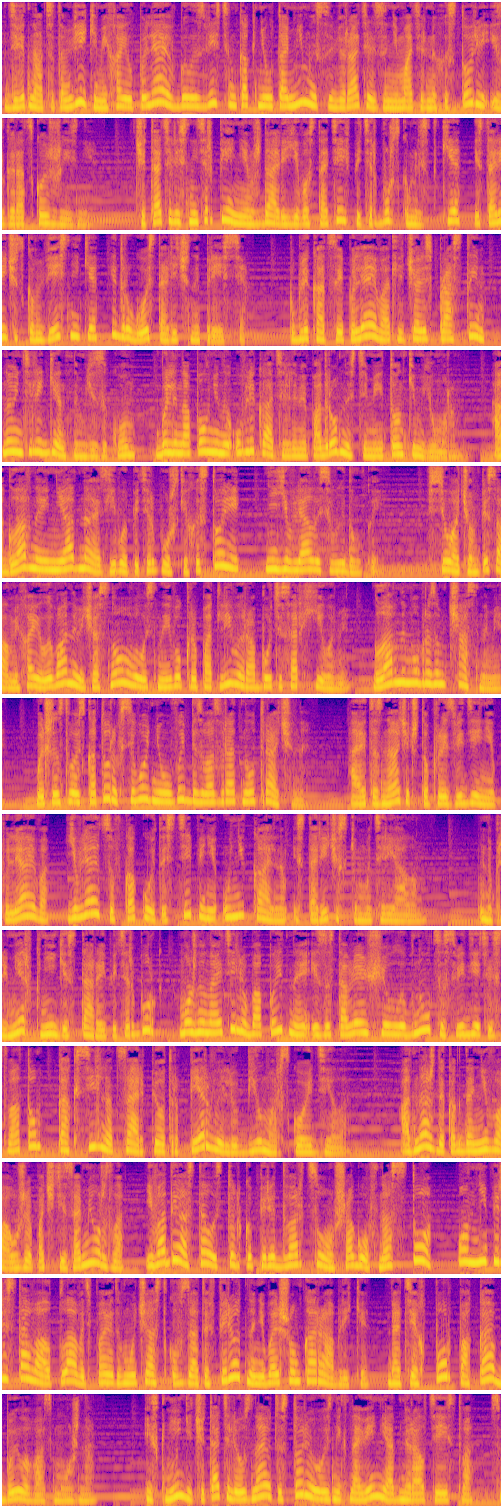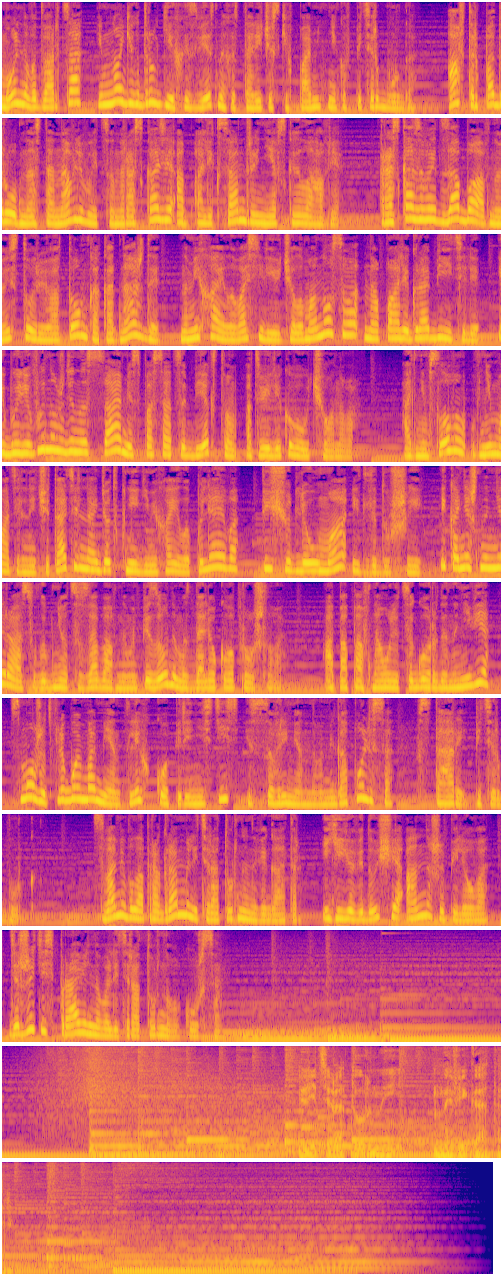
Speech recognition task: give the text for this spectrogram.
В XIX веке Михаил Пыляев был известен как неутомимый собиратель занимательных историй из городской жизни. Читатели с нетерпением ждали его статей в «Петербургском листке», «Историческом вестнике» и другой столичной прессе. Публикации Пыляева отличались простым, но интеллигентным языком, были наполнены увлекательными подробностями и тонким юмором. А главное, ни одна из его петербургских историй не являлась выдумкой. Все, о чем писал Михаил Иванович, основывалось на его кропотливой работе с архивами, главным образом частными, большинство из которых сегодня, увы, безвозвратно утрачены. А это значит, что произведения Пыляева являются в какой-то степени уникальным историческим материалом. Например, в книге «Старый Петербург» можно найти любопытное и заставляющее улыбнуться свидетельство о том, как сильно царь Петр I любил морское дело. Однажды, когда Нева уже почти замерзла, и воды осталось только перед дворцом шагов на сто, он не переставал плавать по этому участку взад и вперед на небольшом кораблике, до тех пор, пока было возможно. Из книги читатели узнают историю возникновения Адмиралтейства, Смольного дворца и многих других известных исторических памятников Петербурга – автор подробно останавливается на рассказе об Александре Невской лавре. Рассказывает забавную историю о том, как однажды на Михаила Васильевича Ломоносова напали грабители и были вынуждены сами спасаться бегством от великого ученого. Одним словом, внимательный читатель найдет в книге Михаила Пыляева пищу для ума и для души и, конечно, не раз улыбнется забавным эпизодом из далекого прошлого – а попав на улицы города на Неве, сможет в любой момент легко перенестись из современного мегаполиса в старый Петербург. С вами была программа «Литературный навигатор» и ее ведущая Анна Шапилева. Держитесь правильного литературного курса. «Литературный навигатор»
